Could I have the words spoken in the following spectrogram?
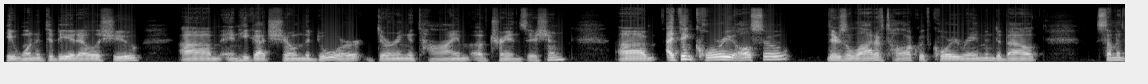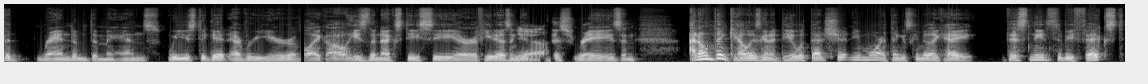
He wanted to be at LSU. Um, and he got shown the door during a time of transition. Um, I think Corey also, there's a lot of talk with Corey Raymond about some of the random demands we used to get every year of like, oh, he's the next DC, or if he doesn't yeah. get this raise. And I don't think Kelly's going to deal with that shit anymore. I think it's going to be like, hey, this needs to be fixed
